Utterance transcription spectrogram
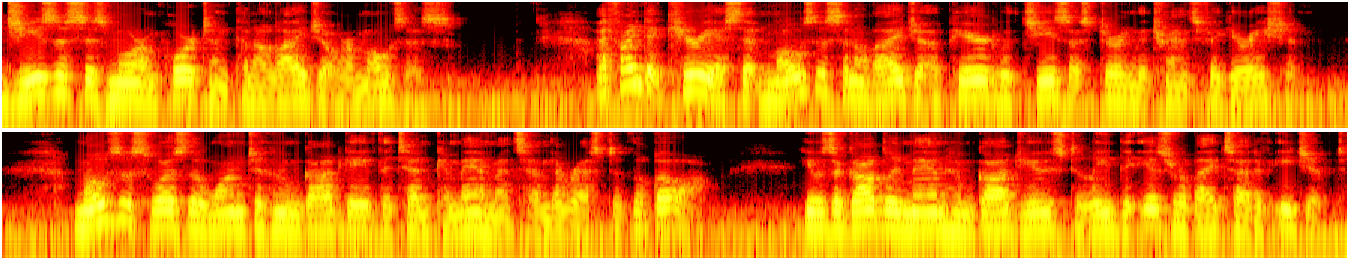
Jesus is more important than Elijah or Moses. I find it curious that Moses and Elijah appeared with Jesus during the Transfiguration. Moses was the one to whom God gave the Ten Commandments and the rest of the law. He was a godly man whom God used to lead the Israelites out of Egypt,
